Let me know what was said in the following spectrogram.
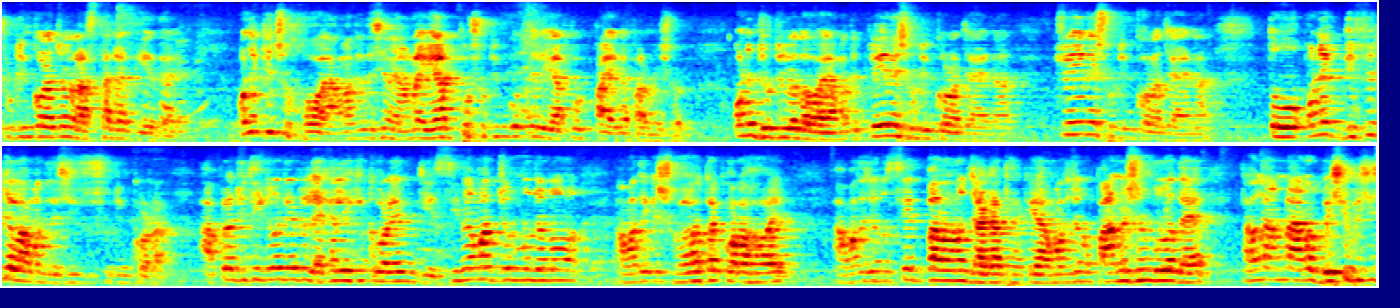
শুটিং করার জন্য রাস্তাঘাট দিয়ে দেয়। অনেক কিছু হয়, আমাদের দেশে আমরা এয়ারপোর্ট শুটিং করতে এয়ারপোর্ট পাই না পারমিশন অনেক জটিলতা হয়, আমাদের প্লেনে শুটিং করা যায় না ট্রেনে শুটিং করা যায় না। তো অনেক ডিফিকাল্ট আমাদের শুটিং করা। আপনারা যদি এগুলো নিয়ে একটু লেখালেখি করেন যে সিনেমার জন্য যেন আমাদেরকে সহায়তা করা হয়, আমাদের যেন সেট বানানোর জায়গা থাকে, আমাদের জন্য পারমিশনগুলো দেয়, তাহলে আমরা আরও বেশি বেশি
